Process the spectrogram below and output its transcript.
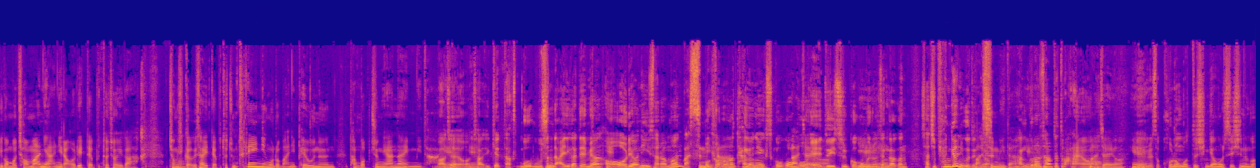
이건 뭐 저만이 아니라 어릴 때부터 저희가 정신과 어. 의사일 때부터 좀 트레이닝으로 많이 배우는 방법 중에 하나입니다. 맞아요. 예, 예. 자 이렇게 딱 뭐 무슨 나이가 되면 어, 예. 어, 어련히 이 사람은 맞습니다. 뭐 결혼은 당연히 했을 거고 뭐 맞아요. 뭐 애도 있을 거고 뭐 이런 예. 생각은 사실 편견이거든요. 맞습니다. 안 그런 예. 사람들도 많아요. 맞아요. 예. 그래서 그런 것도 신경을 쓰시는 거,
